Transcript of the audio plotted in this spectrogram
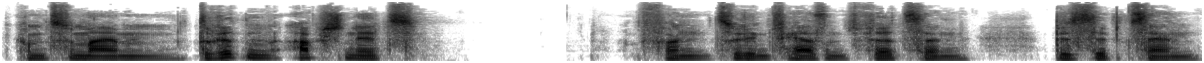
Ich komme zu meinem dritten Abschnitt von, zu den Versen 14 bis 17,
